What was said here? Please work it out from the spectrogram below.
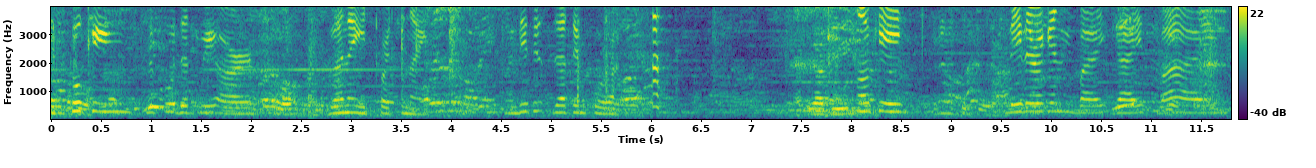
is cooking the food that we are gonna eat for tonight. And this is the tempura. okay. Later again, bye guys. Bye.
